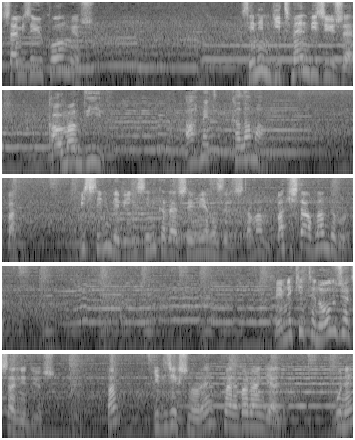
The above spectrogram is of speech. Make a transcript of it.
Sen bize yük olmuyorsun. Senin gitmen bizi üzer. Kalman değil. Ahmet kalamam. Bak, biz senin bebeğini senin kadar sevmeye hazırız, tamam mı? Bak işte ablam da burada. Memlekette ne olacak zannediyorsun? Ha? Gideceksin oraya, merhaba ben geldim. Bu ne?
